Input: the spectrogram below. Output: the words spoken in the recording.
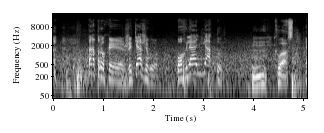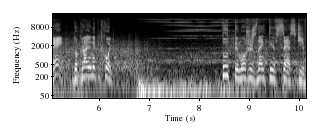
Та трохи життя живу. Поглянь, як тут. м класно. Ей, до краю не підходь. Тут ти можеш знайти все, Скіф.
